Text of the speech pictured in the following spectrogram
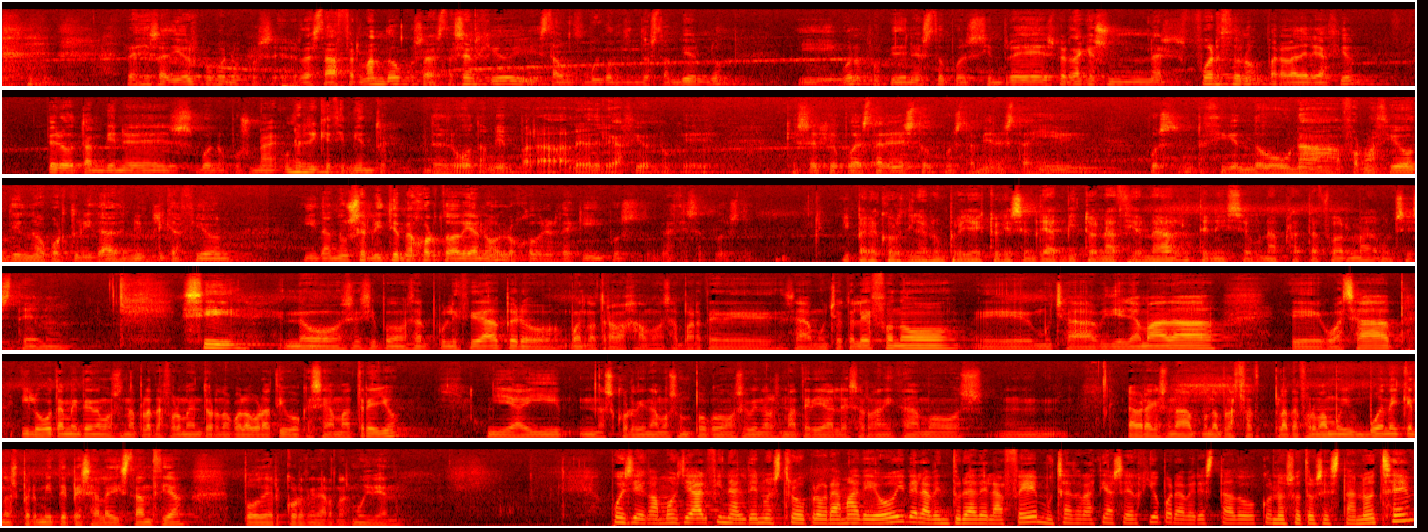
gracias a Dios, pues bueno, pues es verdad estaba Fernando, pues ahora está Sergio y estamos muy contentos también, ¿no? Y bueno, pues piden esto, pues siempre es verdad que es un esfuerzo, ¿no? Para la delegación, pero también es, bueno, pues una, un enriquecimiento, desde luego también para la delegación, ¿no? Que, que Sergio pueda estar en esto, pues también está ahí, pues recibiendo una formación, teniendo una oportunidad, una implicación y dando un servicio mejor todavía, ¿no? Los jóvenes de aquí, pues gracias a todo esto. Y para coordinar un proyecto que es de ámbito nacional, ¿tenéis alguna plataforma, algún sistema? Sí, no sé si podemos dar publicidad, pero bueno, trabajamos aparte de o sea, mucho teléfono, eh, mucha videollamada, eh, WhatsApp y luego también tenemos una plataforma de entorno colaborativo que se llama Trello y ahí nos coordinamos un poco, vamos subiendo los materiales, organizamos. Mmm, la verdad que es una, una plataforma muy buena y que nos permite, pese a la distancia, poder coordinarnos muy bien. Pues llegamos ya al final de nuestro programa de hoy, de la aventura de la fe. Muchas gracias, Sergio, por haber estado con nosotros esta noche.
